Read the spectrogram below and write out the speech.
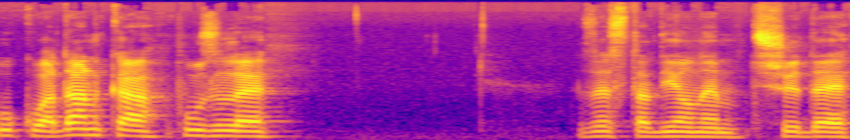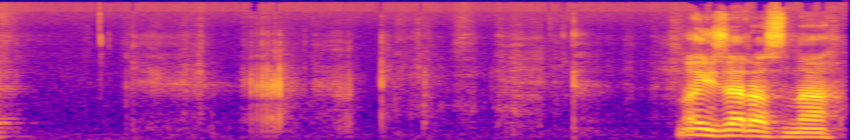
układanka, puzzle ze stadionem 3D. No i zaraz na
